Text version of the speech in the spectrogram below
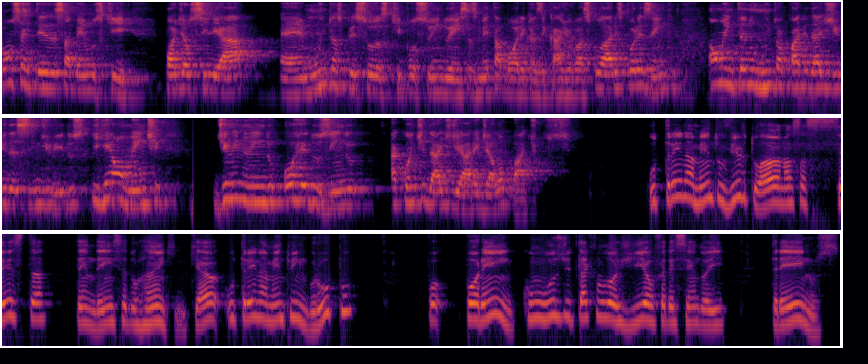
com certeza sabemos que pode auxiliar é, muitas pessoas que possuem doenças metabólicas e cardiovasculares, por exemplo, aumentando muito a qualidade de vida desses indivíduos e realmente diminuindo ou reduzindo a quantidade diária de alopáticos. O treinamento virtual é a nossa sexta tendência do ranking, que é o treinamento em grupo, porém com o uso de tecnologia oferecendo aí treinos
